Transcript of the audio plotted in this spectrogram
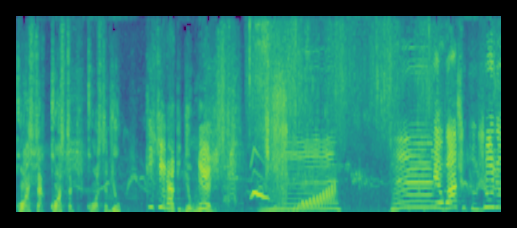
coça, coça que coça, viu? O que será que deu neles? Hum, hum, eu acho que o Júlio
